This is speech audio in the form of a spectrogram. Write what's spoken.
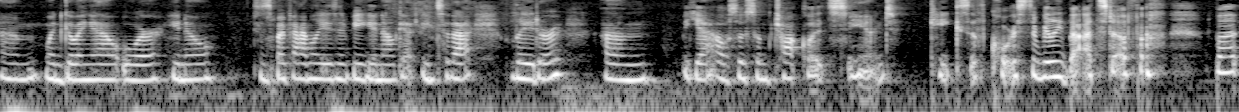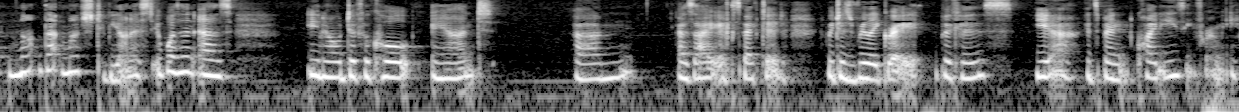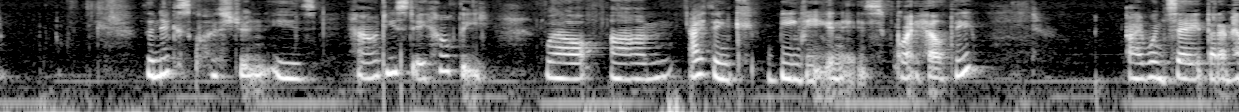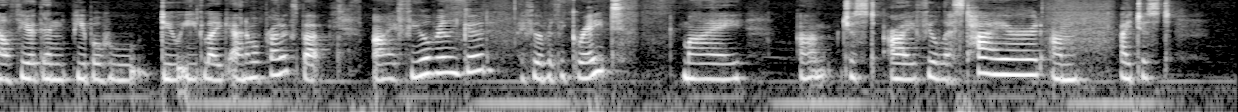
um, when going out or, you know, since my family isn't vegan, I'll get into that later. But yeah, also some chocolates and cakes, of course, the really bad stuff. but not that much, to be honest. It wasn't as, you know, difficult and um, as I expected, which is really great because, yeah, it's been quite easy for me. The next question is How do you stay healthy? Well, um, I think being vegan is quite healthy. I wouldn't say that I'm healthier than people who do eat like animal products, but I feel really good. I feel really great. My um, just I feel less tired. Um, I just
